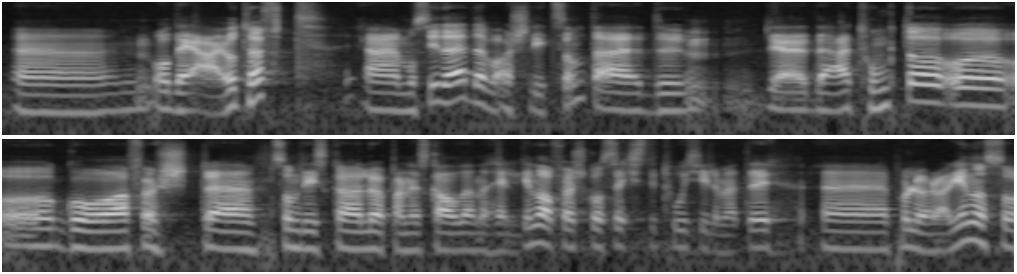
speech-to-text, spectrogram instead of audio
Uh, og det er jo tøft. Jeg må si det. Det var slitsomt. Det er, du, det, det er tungt å, å, å, gå først, uh, som de skal, løperne skal denne helgen. Da. Først gå 62 km uh, på lørdagen, og så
